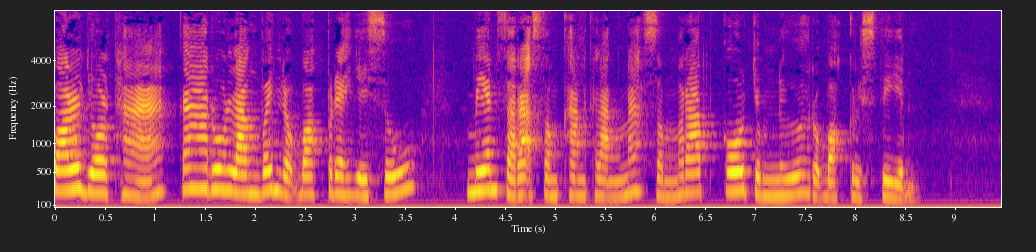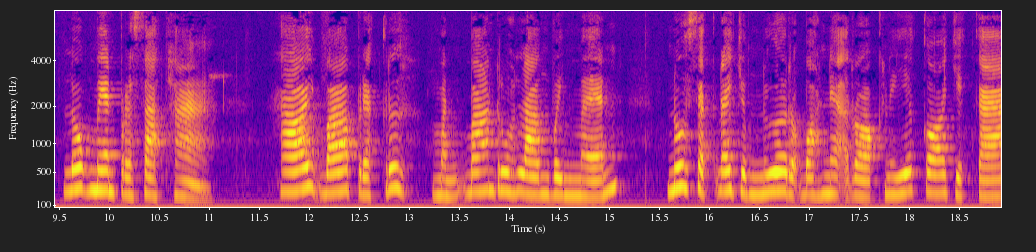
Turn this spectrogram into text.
ប៉ុលយល់ថាការរស់ឡើងវិញរបស់ព្រះយេស៊ូវមានសារៈសំខាន់ខ្លាំងណាស់សម្រាប់គោលជំនឿរបស់គ្រីស្ទៀនលោកមានប្រសាសន៍ថាហើយបើព្រះគ្រិស្តមិនបានរស់ឡើងវិញមែននោះសេចក្តីជំនឿរបស់អ្នករាល់គ្នាក៏ជាការ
